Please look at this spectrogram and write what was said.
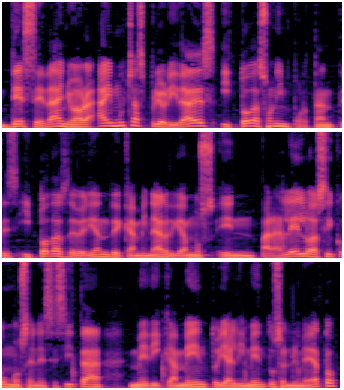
de ese daño. Ahora, hay muchas prioridades y todas son importantes y todas deberían de caminar, digamos, en paralelo, así como se necesita medicamento y alimentos en lo inmediato,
